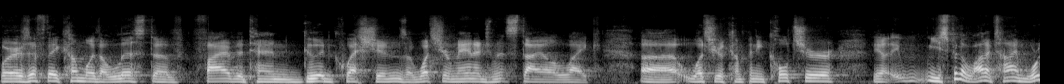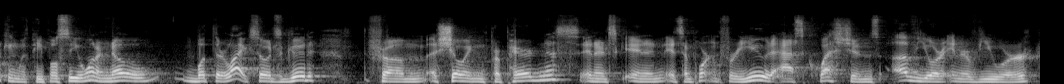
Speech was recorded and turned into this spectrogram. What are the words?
Whereas if they come with a list of five to ten good questions of what's your management style like, uh, what's your company culture, you, know, you spend a lot of time working with people, so you want to know what they're like. So it's good from showing preparedness, and it's and it's important for you to ask questions of your interviewer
